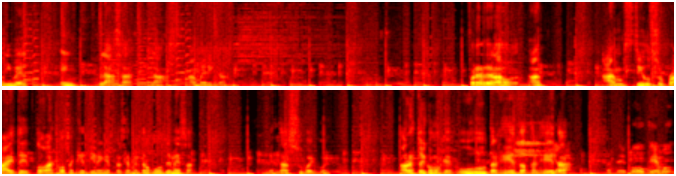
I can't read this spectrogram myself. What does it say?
nivel en Plaza Las Américas. Fuera de relajo, I'm, still surprised de todas las cosas que tienen, especialmente los juegos de mesa. Está súper cool. Ahora estoy como que, uh, tarjetas, tarjetas. De Pokémon.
